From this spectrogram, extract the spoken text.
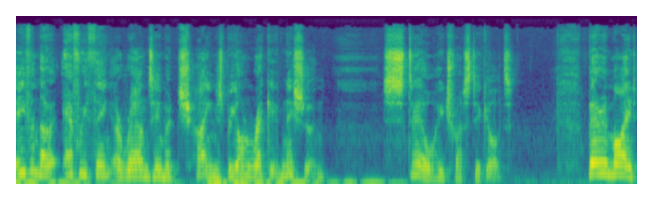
Even though everything around him had changed beyond recognition, still he trusted God. Bear in mind,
